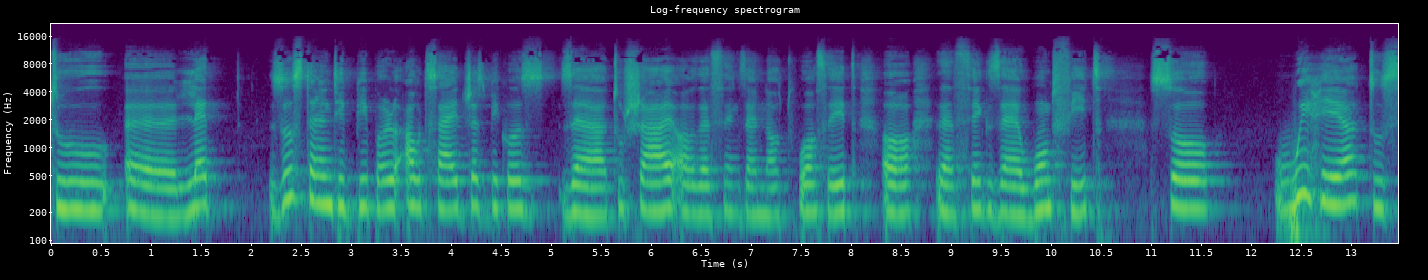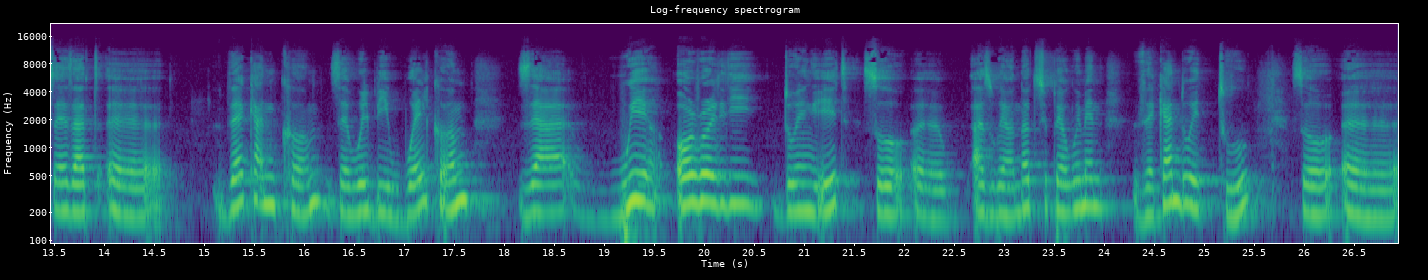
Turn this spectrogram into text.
to uh, let those talented people outside just because they're too shy or they think they're not worth it or they think they won't fit. So we're here to say that uh, they can come, they will be welcome, that we're already doing it. So uh, as we are not superwomen, they can do it too. So uh,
